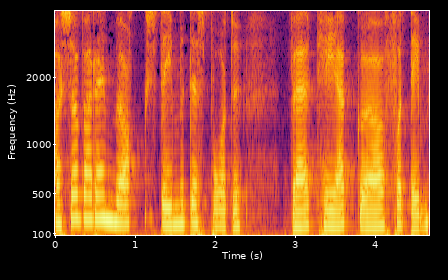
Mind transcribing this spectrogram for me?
Og så var der en mørk stemme, der spurgte, hvad kan jeg gøre for dem?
